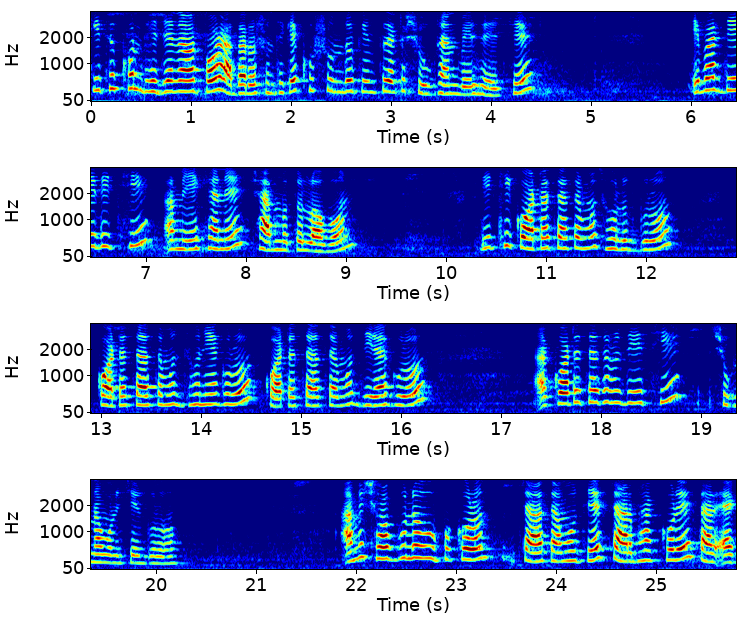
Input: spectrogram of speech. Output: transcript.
কিছুক্ষণ ভেজে নেওয়ার পর আদা রসুন থেকে খুব সুন্দর কিন্তু একটা সুঘ্রাণ বের হয়েছে। এবার দিয়ে দিচ্ছি আমি এখানে স্বাদ মতো লবণ। দিচ্ছি কটা চা চামচ হলুদ গুঁড়ো। কটা চা চামচ ধনিয়া গুঁড়ো, কটা চা চামচ জিরা গুঁড়ো, আর কটা চা চামচ দিয়েছি শুকনা মরিচের গুঁড়ো। আমি সবগুলো উপকরণ চা চামচের চার ভাগ করে তার এক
